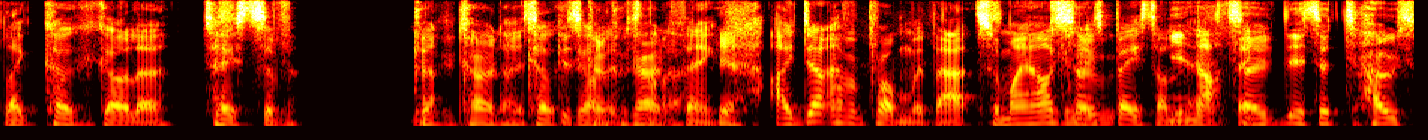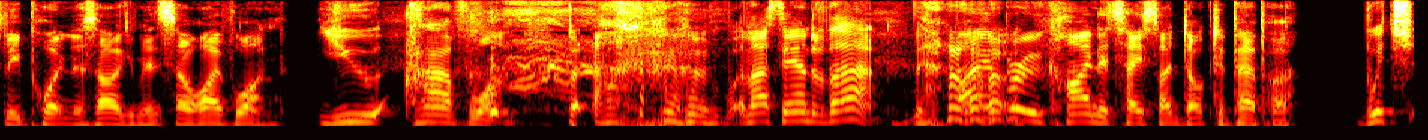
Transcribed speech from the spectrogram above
Like Coca Cola tastes of Coca Cola. It's, Coca Cola. It's not a thing. Yeah. I don't have a problem with that. So my argument is based on yeah, nothing. So it's a totally pointless argument. So I've won. you have won. but and that's the end of that. Irn-Bru kind of tastes like Dr Pepper Which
